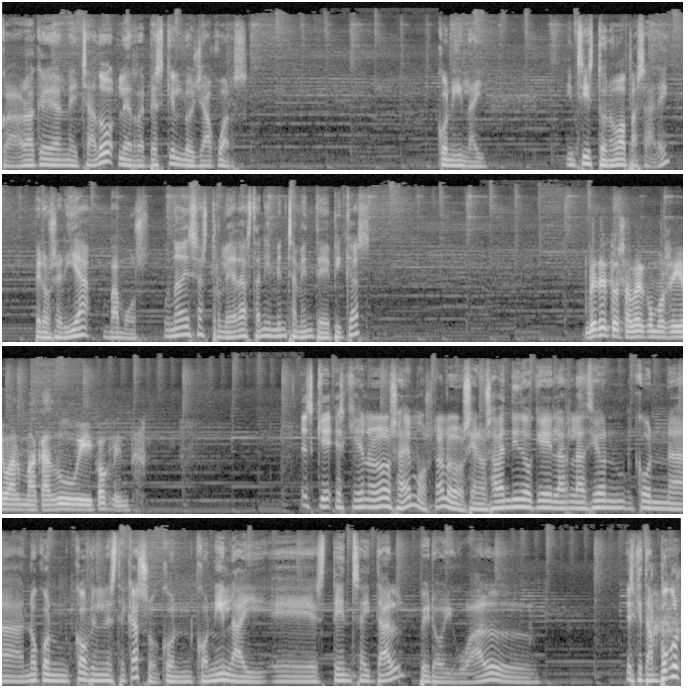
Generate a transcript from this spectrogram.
ahora que han echado le repesquen los Jaguars. Con Eli. Insisto, no va a pasar, ¿eh? Pero sería, vamos, una de esas troleadas tan inmensamente épicas. Vete tú a saber cómo se llevan McAdoo y Coughlin. Es que, es que no lo sabemos, claro. Se nos ha vendido que la relación con. ah, no con Coughlin en este caso, con, con Eli eh, es tensa y tal, pero igual. Es que tampoco,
